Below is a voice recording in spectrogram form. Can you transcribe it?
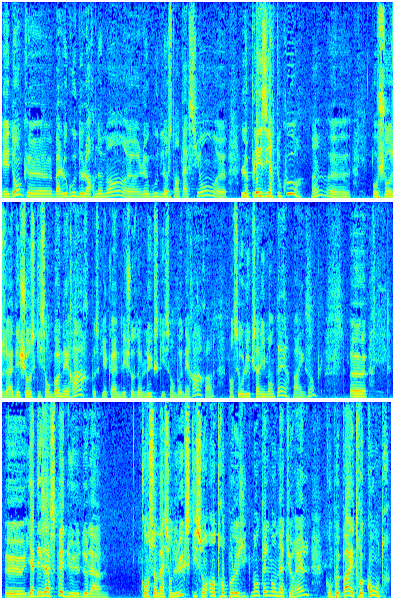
Et donc, euh, bah, le goût de l'ornement, euh, le goût de l'ostentation, le plaisir tout court, hein, aux choses, à des choses qui sont bonnes et rares, parce qu'il y a quand même des choses dans le luxe qui sont bonnes et rares. Hein. Pensez au luxe alimentaire, par exemple. Il y a des aspects de la consommation du luxe qui sont anthropologiquement tellement naturelles qu'on ne peut pas être contre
